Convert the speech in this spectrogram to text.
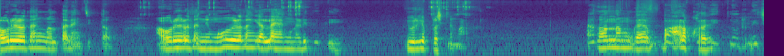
ಅವ್ರು ಹೇಳ್ದಂಗೆ ಮಂತಾನೆ ಹೆಂಗೆ ಸಿಗ್ತಾವೆ? ಅವ್ರು ಹೇಳ್ದಂಗೆ ನಿಮ್ಮ ಹೇಳ್ದಂಗೆ ಎಲ್ಲ ಹೆಂಗೆ ನಡೀತೈತಿ? ಇವರಿಗೆ ಪ್ರಶ್ನೆ ಮಾಡ್ತಾರೆ ಅದೊಂದು ನಮ್ಗೆ ಭಾಳ ಕೊರಗೈತಿ ನೋಡ್ರಿ ನಿಜ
